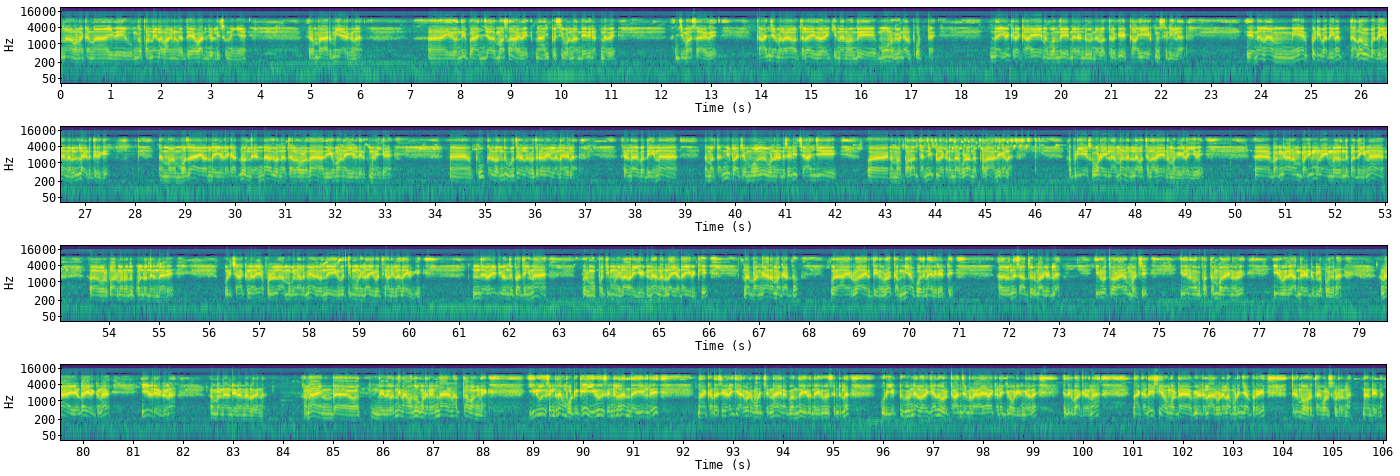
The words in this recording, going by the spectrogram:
அண்ணா வணக்கண்ணா இது உங்கள் பண்ணையில் வாங்கின தேவான்னு சொல்லி சொன்னீங்க. ரொம்ப அருமையாக இருக்குண்ணா. இது வந்து இப்போ அஞ்சாவது மாதம் ஆகுது. நான் ஐப்பசி ஒன்றாந்தேதி நட்டினது. அஞ்சு மாதம் ஆகுது. காஞ்ச மிளகாவத்தில் இது வரைக்கும் நான் வந்து மூணு குவிண்டால் போட்டேன். இன்னும் இருக்கிற காயை எனக்கு வந்து இன்னும் ரெண்டு குவிண்டால் வத்தலுக்கு காயே இருக்கும் செடியில். இது என்னென்னா மேற்படி பார்த்தீங்கன்னா தளவு பார்த்தீங்கன்னா நல்லா எடுத்திருக்கு. நம்ம மொதல் வந்த ஈல்டை காட்டிலும் இந்த ரெண்டாவது வந்த தலைவில் தான் அதிகமான ஈல்டு இருக்குன்னு நினைக்கிறேன். பூக்கள் வந்து உதிரலை உதிரவே இல்லைண்ணா இதில். ரெண்டாவது பார்த்தீங்கன்னா நம்ம தண்ணி பாய்ச்சும் போது ஒன்று ரெண்டு செடி சாஞ்சு நம்ம பழம் தண்ணிக்குள்ளே கிடந்தால் கூட அந்த பழம் அழுகலை. அப்படியே சோடை இல்லாமல் நல்ல வத்தலாகவே நமக்கு கிடைக்குது. பங்காரம் பதிமூணு ஐம்பது வந்து பார்த்தீங்கன்னா ஒரு ஃபார்மர் வந்து கொண்டு வந்திருந்தார். ஒரு சாக்கு நிறைய ஃபுல்லாக அமுக்குனாலுமே அது வந்து இருபத்தி மூணு கிலோ இருபத்தி நாலு கிலோ தான் இருக்குது இந்த வெரைட்டி வந்து பார்த்திங்கன்னா ஒரு முப்பத்தி மூணு கிலோ வரைக்கும் இருக்குன்னா நல்ல இடம் இருக்குது ஆனால் பங்காரமாக காட்டும் ஒரு ஆயிரரூவா ஆயிரத்தி ஐநூறுரூவா கம்மியாக போகுதுண்ணா இது ரேட்டு அது வந்து சாத்தூர் மார்க்கெட்டில் இருபத்தோராயிரம் போச்சு. இது நமக்கு பத்தொம்பது ஐநூறு இருபது அந்த ரேட்டுக்குள்ளே போகுதுண்ணா ஆனால் இடம் இருக்குண்ணா ஈல்டு இருக்குன்னா ரொம்ப நன்றிண்ணா நல்லதுண்ணா. ஆனால் இந்த இது வந்து நான் வந்து உங்களோட ரெண்டாயிரம் நாத்து தான் வாங்கினேன். இருபது சென்ட் தான் போட்டிருக்கேன். இருபது சென்ட்டில் தான் இந்த ஈல்டு நான் கடைசி வரைக்கும் அறுவடை முடிச்சேன்னா எனக்கு வந்து இருந்த இருபது சென்ட்டில் ஒரு எட்டு குவிண்டால் வரைக்காவது ஒரு காஞ்ச மிளகாயாவே கிடைக்கும் அப்படிங்கிறத எதிர்பார்க்குறேன்னா நான் கடைசி அவங்கள்ட்ட ஃபீல்டெல்லாம் அறுவடையெல்லாம் முடிஞ்ச பிறகு திரும்ப ஒரு தகவல் சொல்கிறேண்ணா நன்றிண்ணா.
